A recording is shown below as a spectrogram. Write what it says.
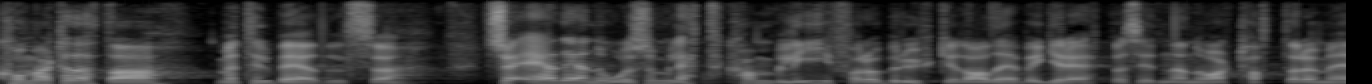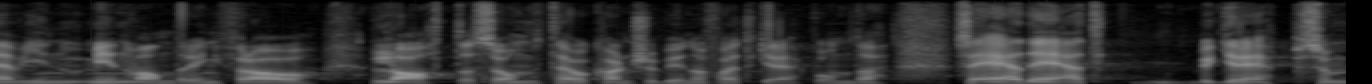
kommer til dette med tilbedelse, så er det noe som lett kan bli, for å bruke det begrepet, siden jeg nå har tatt dere med min, vandring fra å late som til å kanskje begynne å få et grep om det, så er det et begrep som,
